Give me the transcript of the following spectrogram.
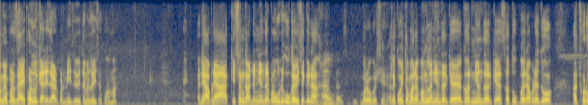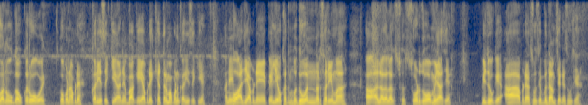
તમે પણ જાયફળનું ક્યારે ઝાડ પણ નહીં જોયું તમે જોઈ શકો આમાં. એટલે આપણે આ કિચન ગાર્ડનની અંદર પણ ઉગ- ઉગાવી શકીએ ને હા ઉગાવી શકીએ. બરોબર છે. એટલે કોઈ તમારે બંગલાની અંદર કે ઘરની અંદર કે છત ઉપર આપણે જો આ છોડવાનો ઉગાવ કરવો હોય તો પણ આપણે કરી શકીએ અને બાકી આપણે ખેતરમાં પણ કરી શકીએ. અને તો આજે આપણે પહેલી વખત મધુવન નર્સરીમાં આ અલગ અલગ છોડ જોવા મળ્યા છે. બીજું કે આ આપણે શું છે? બદામ છે કે શું છે?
